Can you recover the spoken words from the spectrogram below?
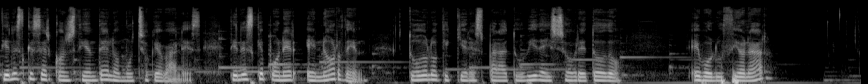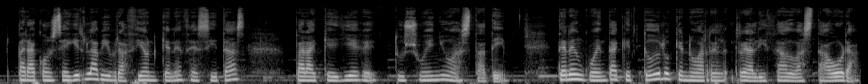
Tienes que ser consciente de lo mucho que vales. Tienes que poner en orden todo lo que quieres para tu vida y sobre todo evolucionar para conseguir la vibración que necesitas para que llegue tu sueño hasta ti. Ten en cuenta que todo lo que no has realizado hasta ahora,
